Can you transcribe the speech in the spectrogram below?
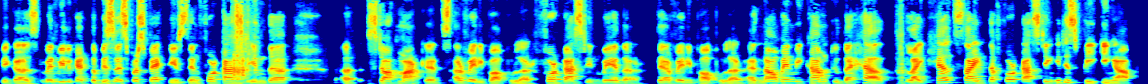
because when we look at the business perspectives, then forecast in the uh, stock markets are very popular. Forecast in weather, they are very popular. And now when we come to the health, like health side, the forecasting, it is peaking up.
